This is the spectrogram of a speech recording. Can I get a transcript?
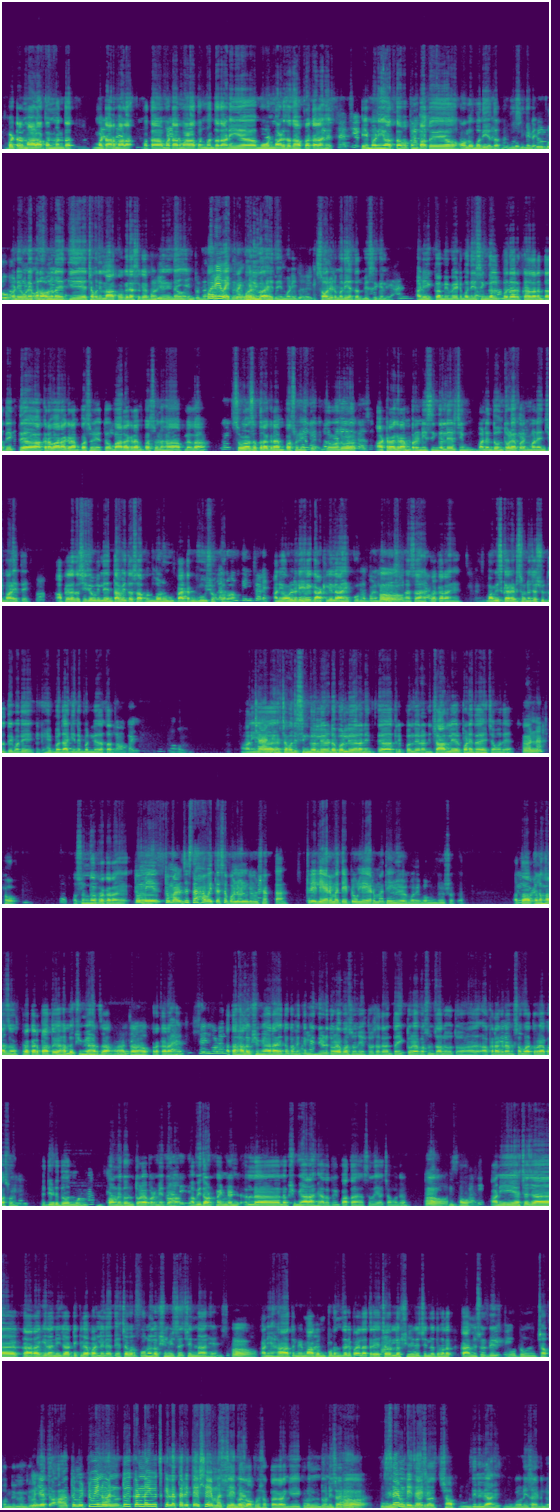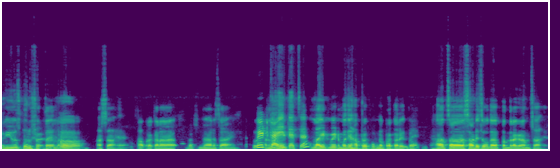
बटर माळा पण म्हणतात. मटार माळा मता मटार माळा पण म्हणतात आणि मोहन माळाचाच हा प्रकार आहे. हे मणी आता आपण पाहतोय हॉलो मध्ये येतात बेसिकली. पण एवढे पण हॉलो नाहीत की याच्यामध्ये लाख वगैरे असं काही भरलेले नाहीये. भरीव आहेत म्हणजे. भरीव आहेत हे मणी. सॉलिडमध्ये येतात बेसिकली आणि कमी वेटमध्ये सिंगल पदर साधारणतः एक ते अकरा बारा ग्रामपासून येतो. बारा ग्रामपासून हा आपल्याला सोळा सतरा ग्रॅमपासून येते जवळजवळ अठरा ग्रॅम पर्यंत ही सिंगल लेअरची मण्या दोन तोळ्यापर्यंत मण्यांची माळ येते. आपल्याला जशी जेवढी लेंथ हवी तसं आपण बनवून पॅटर्न घेऊ शकतो. आणि ऑलरेडी हे गाठलेलं आहे पूर्णपणे. हो. असा हा प्रकार आहे. बावीस कॅरेट सोन्याच्या शुद्धतेमध्ये हे ब- दागिने बनले जातात. आणि छान. आहे. अं, ह्याच्यामध्ये सिंगल लेअर डबल लेअर आणि ट्रिपल लेअर आणि चार लेअर पण येतात ह्याच्यामध्ये. हो ना? हो. सुंदर प्रकार आहे. तुम्ही तुम्हाला जसं हवंय तसं बनवून घेऊ शकता. थ्री लेअरमध्ये टू लेअर टू मध्ये लेअरमध्ये बनवून देऊ शकता. आता आपण हा जो प्रकार पाहतोय हा लक्ष्मी हारचा हारचा हा प्रकार आहे. आता हा लक्ष्मी हार आहे तो कमीत कमी दीड तोळ्यापासून येतो. साधारणतः एक तोळ्यापासून चालू होतो अकरा ग्राम सव्वा तोळ्यापासून ते दीड दोन पावणे दोन तोळ्यापर्यंत येतो हा. हा विदाउट पेंडंट लक्ष्मी हार आहे. आता तुम्ही पाहताय असेल याच्यामध्ये. हो. हो. आणि याच्या ज्या कारागिरांनी ज्या टिकल्या पाडलेल्या आहेत याच्यावर पूर्ण लक्ष्मीचं चिन्ह आहे. हो. आणि हा तुम्ही मागून पुढून जरी पाहिला तर याच्यावर लक्ष्मीचं चिन्ह तुम्हाला कायमस्वरूपी उठून छापून दिलेलं. म्हणजे तो- अं, तुम्ही टू इन वन दुईकडनं युज केला तरी ते सेमच सेमच वापरू शकता. कारण की इकडून दोन्ही साईड हो. सेम डिझाईन छाप दिलेली आहे. दोन्ही साईड तुम्ही युज करू शकता याला. हो. असा आहे. हा प्रकार लक्ष्मीहाराचा आहे. वेट काय आहे त्याचं? लाइट वेटमध्ये हा प्र- पूर्ण प्रकार येतो. हा साडे चौदा पंधरा ग्रामचा आहे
